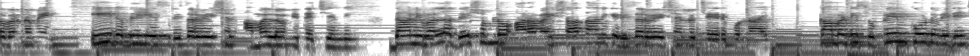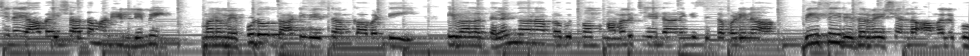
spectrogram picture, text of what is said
గవర్నమెంట్ ఈడబ్ల్యూఎస్ రిజర్వేషన్ అమల్లోకి తెచ్చింది. దానివల్ల దేశంలో అరవై శాతానికి రిజర్వేషన్లు చేరుకున్నాయి. కాబట్టి సుప్రీంకోర్టు విధించిన యాభై శాతం అనే లిమిట్ మనం ఎప్పుడో దాటివేశాం కాబట్టి ఇవాళ తెలంగాణ ప్రభుత్వం అమలు చేయడానికి సిద్ధపడిన బీసీ రిజర్వేషన్ల అమలుకు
